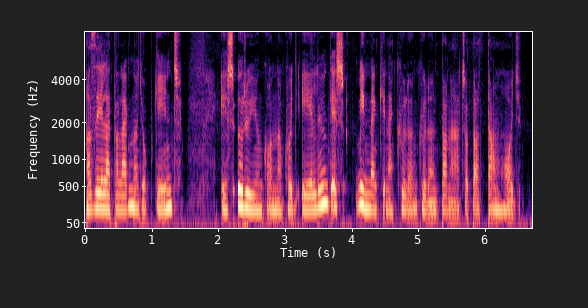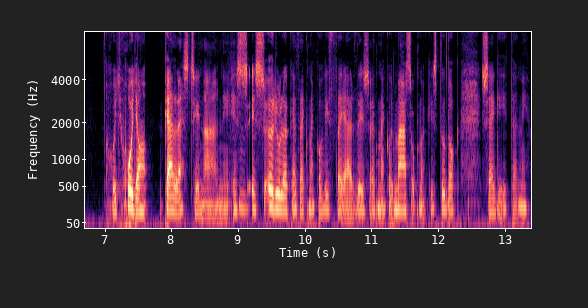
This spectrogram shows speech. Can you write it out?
az élet a legnagyobb kincs, és örüljünk annak, hogy élünk, és mindenkinek külön-külön tanácsot adtam, hogy, hogy hogyan kell ezt csinálni, és, hm. és örülök ezeknek a visszajelzéseknek, hogy másoknak is tudok segíteni.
